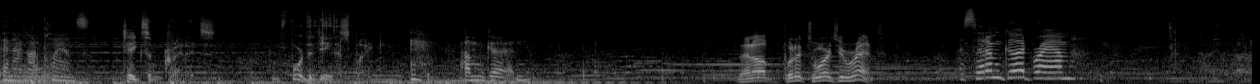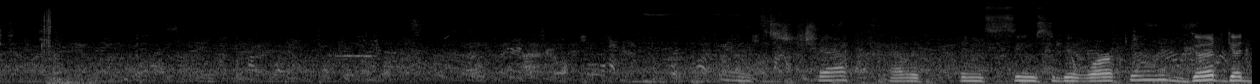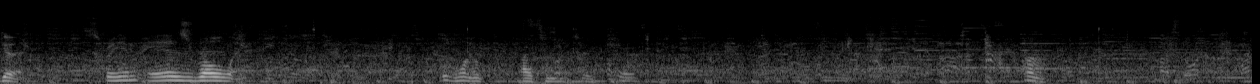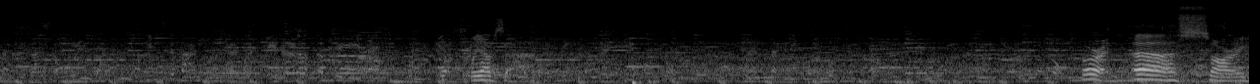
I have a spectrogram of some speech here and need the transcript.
Then I got plans. Take some credits. For the data spike. I'm good. Then I'll put it towards your rent. I said I'm good, Bram. Let's check. Everything seems to be working. Good, good, good. Stream is rolling. We want to buy too much. We have some. Alright, uh, sorry.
